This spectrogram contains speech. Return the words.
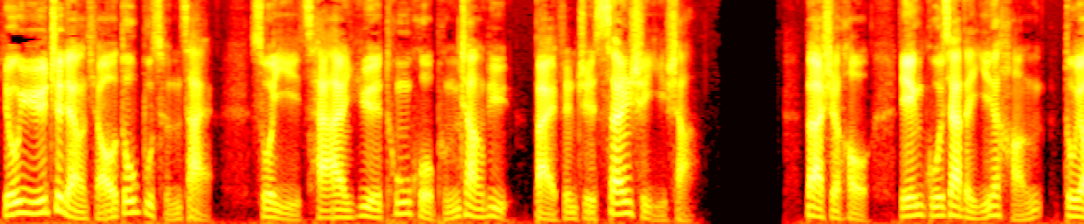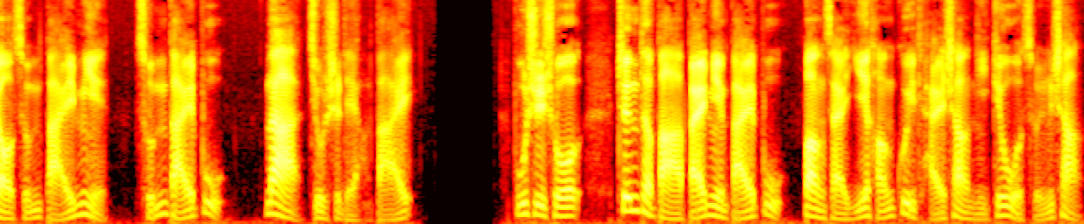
由于这两条都不存在，所以才按月通货膨胀率百分之三十以上。那时候连国家的银行都要存白面、存白布，那就是两白。不是说真的把白面白布放在银行柜台上，你给我存上，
